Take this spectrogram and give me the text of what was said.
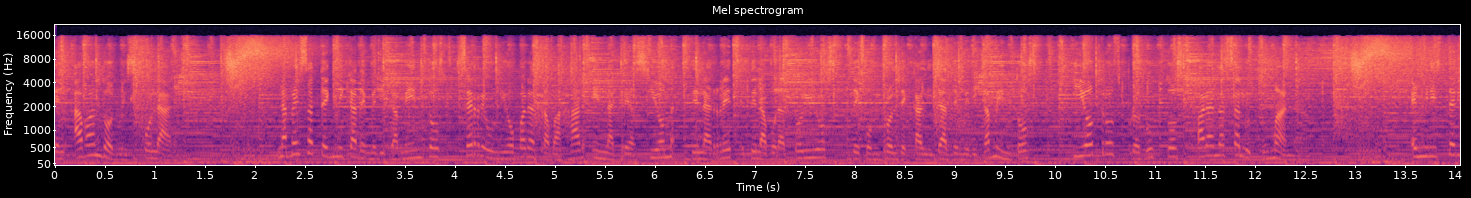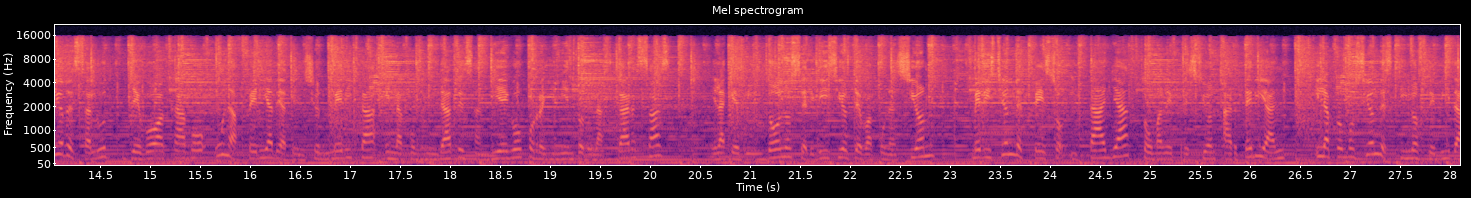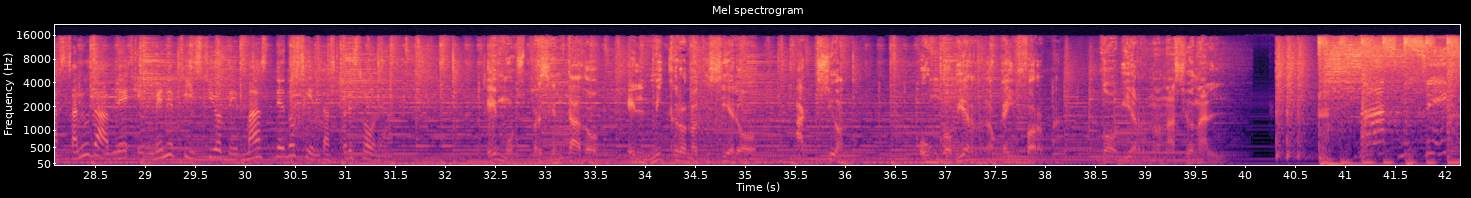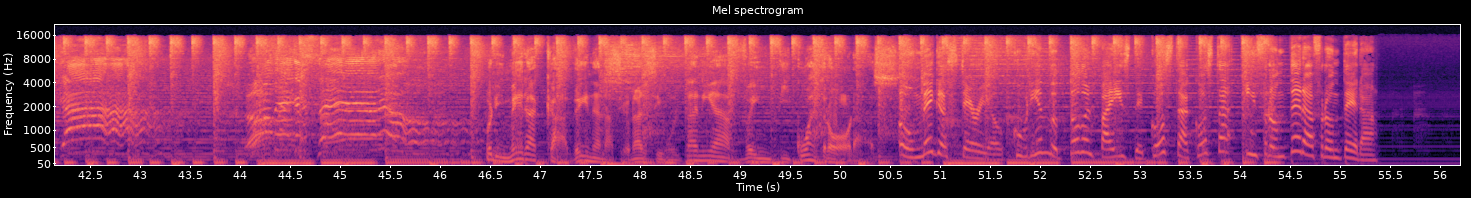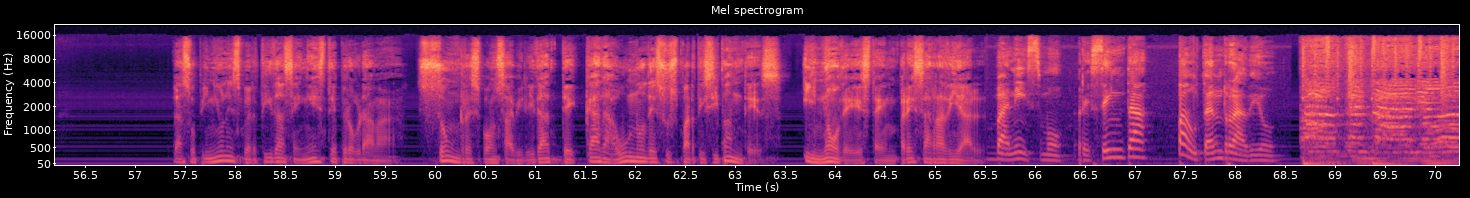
del abandono escolar. La Mesa Técnica de Medicamentos se reunió para trabajar en la creación de la red de laboratorios de control de calidad de medicamentos y otros productos para la salud humana. El Ministerio de Salud llevó a cabo una feria de atención médica en la comunidad de San Diego, corregimiento de las Garzas, en la que brindó los servicios de vacunación, medición de peso y talla, toma de presión arterial y la promoción de estilos de vida saludable en beneficio de más de 200 personas. Hemos presentado el micro noticiero Acción, un gobierno que informa, gobierno nacional. Primera cadena nacional simultánea 24 horas. Omega Stereo, cubriendo todo el país de costa a costa y frontera a frontera. Las opiniones vertidas en este programa son responsabilidad de cada uno de sus participantes y no de esta empresa radial. Banismo presenta Pauta en Radio. Pauta en Radio.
